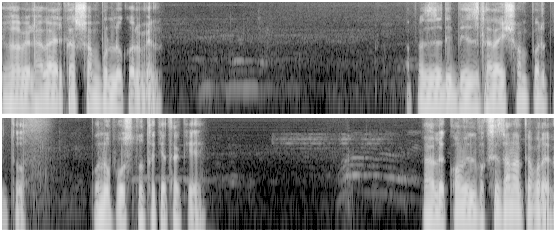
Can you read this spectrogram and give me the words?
এভাবে ঢালাইয়ের কাজ সম্পূর্ণ করবেন। আপনাদের যদি বেজ ঢালাই সম্পর্কিত কোনো প্রশ্ন থেকে থাকে, তাহলে কমেন্ট বক্সে জানাতে পারেন।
